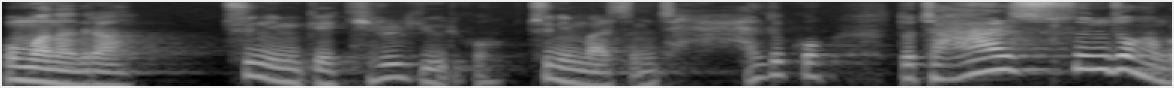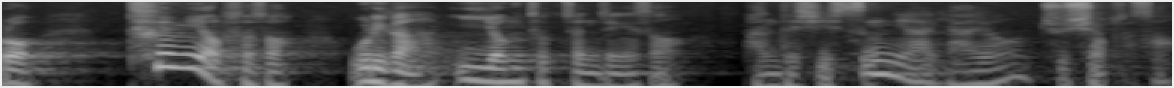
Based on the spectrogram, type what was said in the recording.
뿐만 아니라 주님께 귀를 기울이고 주님 말씀 잘 듣고 또 잘 순종함으로 틈이 없어서 우리가 이 영적 전쟁에서 반드시 승리하게 하여 주시옵소서.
